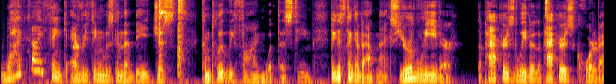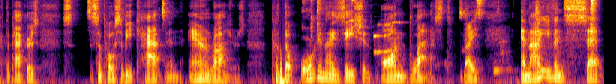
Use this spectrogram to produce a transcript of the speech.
why did I think everything was gonna be just completely fine with this team? Because think about Max, your leader, the Packers leader, the Packers quarterback, the Packers supposed to be captain, Aaron Rodgers, put the organization on blast, right? And I even said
